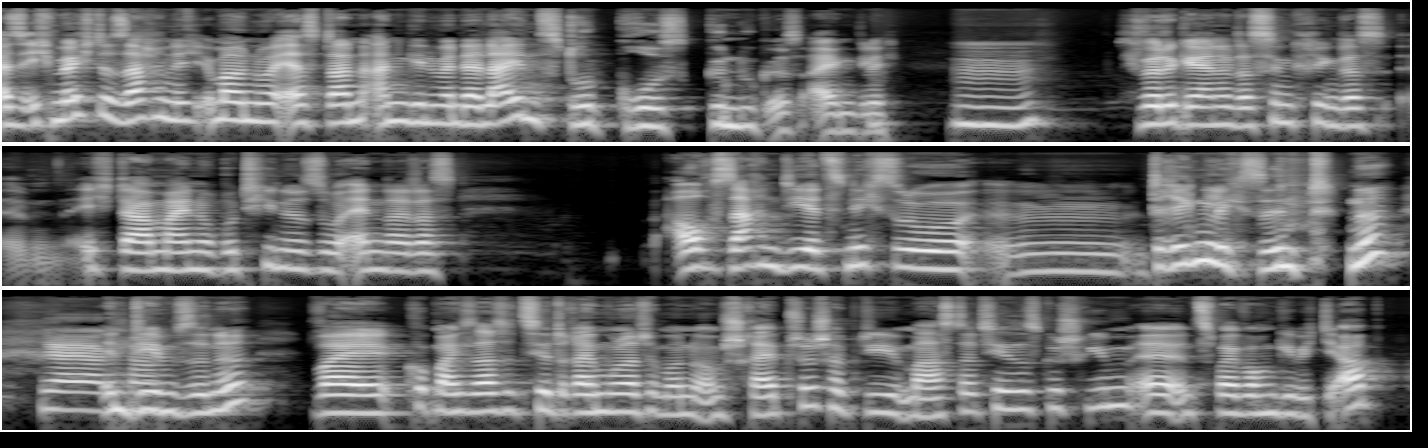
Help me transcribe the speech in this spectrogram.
also ich möchte Sachen nicht immer nur erst dann angehen, wenn der Leidensdruck groß genug ist eigentlich. Mhm. Ich würde gerne das hinkriegen, dass äh, ich da meine Routine so ändere, dass auch Sachen, die jetzt nicht so ähm, dringlich sind, ne? Ja, ja, In klar. dem Sinne. Weil, guck mal, ich saß jetzt hier drei Monate immer nur am Schreibtisch, habe die Masterthesis geschrieben, äh, in zwei Wochen gebe ich die ab.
